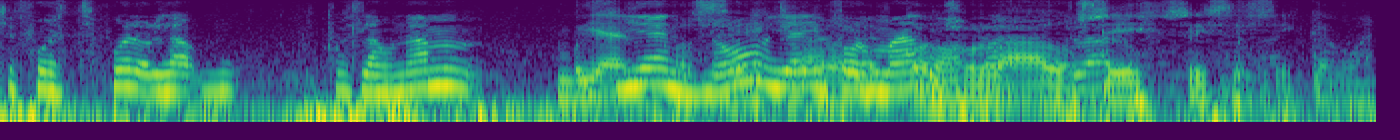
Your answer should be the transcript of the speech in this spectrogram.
Qué fuerte. Bueno, la, pues la UNAM bien, pues ¿no? sí, ya claro, informado. consulado, claro. sí, sí, sí, sí, qué bueno.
